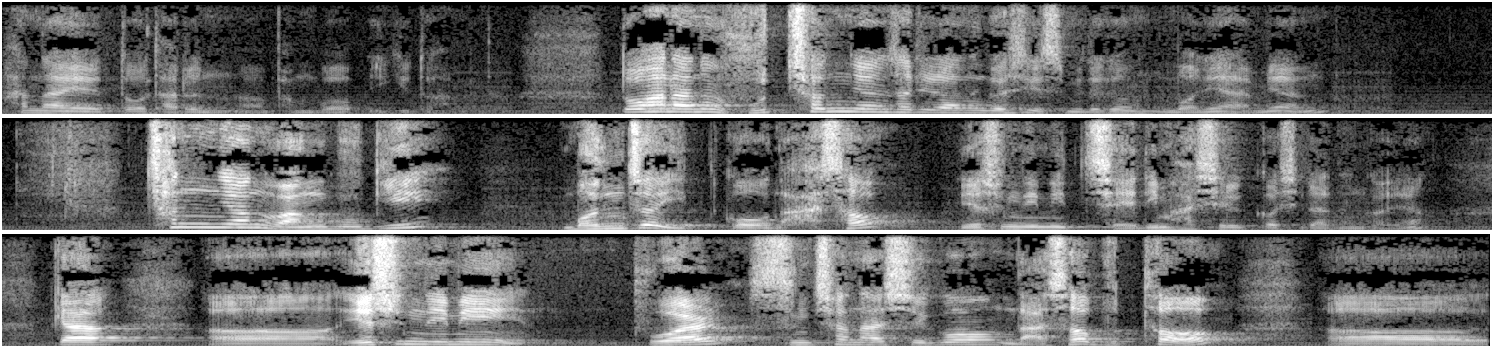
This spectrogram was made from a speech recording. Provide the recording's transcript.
하나의 또 다른 어, 방법이기도 합니다. 또 하나는 후천년설이라는 것이 있습니다. 그건 뭐냐 하면 천년 왕국이 먼저 있고 나서 예수님이 재림하실 것이라는 거예요. 그러니까 어, 예수님이 부활 승천하시고 나서부터 어,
